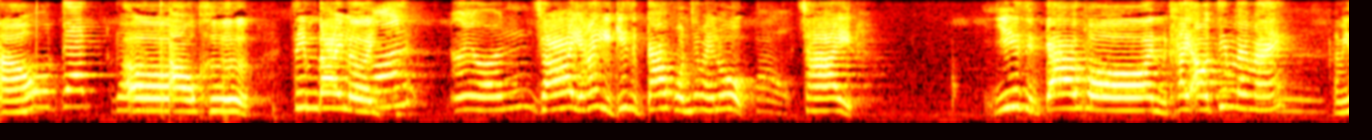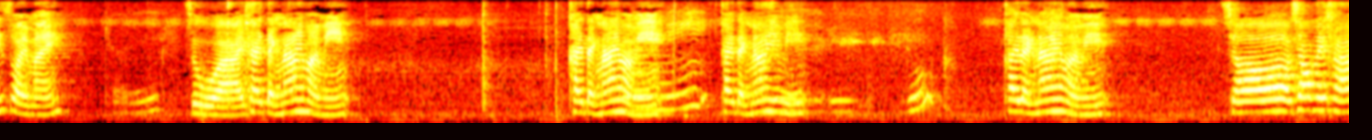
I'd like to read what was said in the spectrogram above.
เอาแจ็คเออเอาคือ จิ้มได้เลยร้อนร้อนใช่ให้อีก29คนใช่ไหมลูก ใช่ใช่29คน ใครเอาจิ้มเลยไหมมามิสวยไหมถึงสวย ใครแต่งหน้าให้มามิ ใครแต่งหน้าให้มามินี้ใครแต่งหน้าให้มิดูใครแต่งหน้าให้มามิ ชอบ ชอบไหมคะ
